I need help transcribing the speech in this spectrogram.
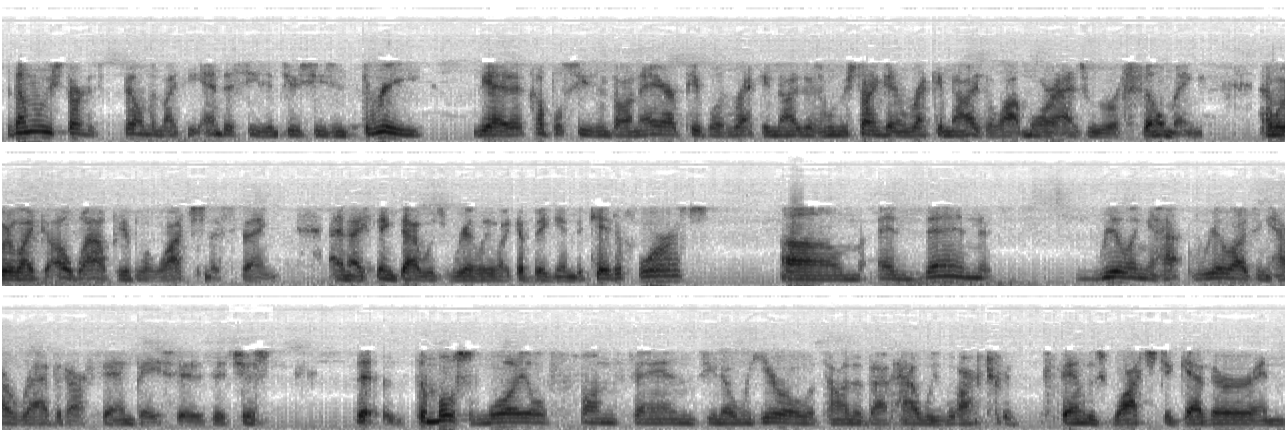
But then when we started filming, like the end of season two, season three, we had a couple seasons on air. People had recognized us, and we were starting getting recognized a lot more as we were filming. And we were like, "Oh wow, people are watching this thing." And I think that was really like a big indicator for us. Um, and then realizing how, realizing how rabid our fan base is, it's just the, the most loyal, fun fans. You know, we hear all the time about how we watch with families watch together, and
